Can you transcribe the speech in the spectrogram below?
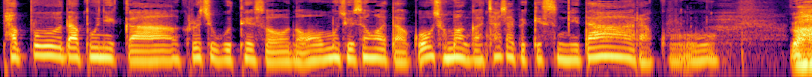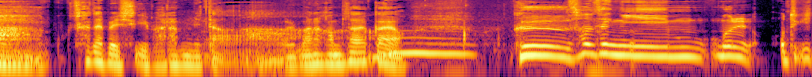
바쁘다 보니까 그렇지 못해서 너무 죄송하다고 조만간 찾아뵙겠습니다. 라고. 와, 꼭 찾아뵈시기 바랍니다. 아. 얼마나 감사할까요? 그 선생님을 어떻게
